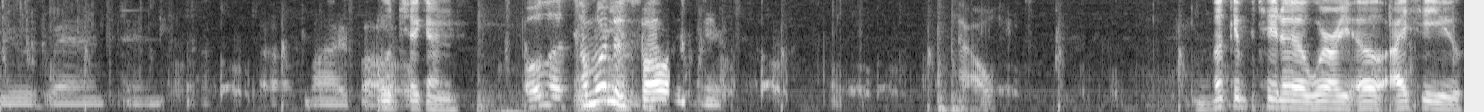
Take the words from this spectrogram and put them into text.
You went in front of my bow. Ooh, chicken. Ola, Someone is bowing me. Ow. Bucket Potato, where are you? Oh, I see you.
